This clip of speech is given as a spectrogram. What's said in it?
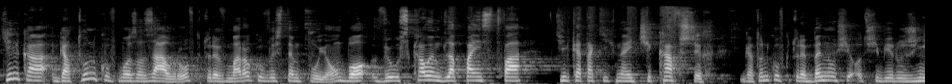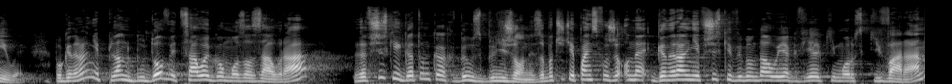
kilka gatunków mozazaurów, które w Maroku występują, bo wyłuskałem dla Państwa kilka takich najciekawszych gatunków, które będą się od siebie różniły. Bo generalnie plan budowy całego mozazaura we wszystkich gatunkach był zbliżony. Zobaczycie Państwo, że one generalnie wszystkie wyglądały jak wielki morski waran,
